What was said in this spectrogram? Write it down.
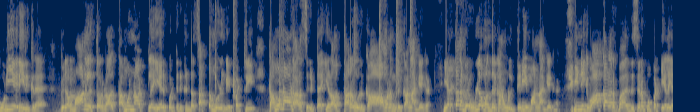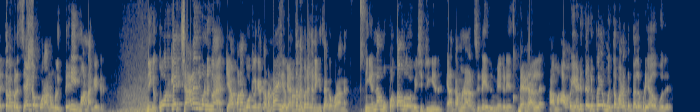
குடியேறி இருக்கிற பிற மாநிலத்தவர்களால் தமிழ்நாட்டுல ஏற்பட்டிருக்கின்ற சட்டம் ஒழுங்கை பற்றி தமிழ்நாடு அரசு கிட்ட ஏதாவது தரவு இருக்கா ஆவணம் இருக்கான்னு நான் கேட்கிறேன் எத்தனை பேர் உள்ள வந்திருக்கான்னு உங்களுக்கு தெரியுமான்னு நான் கேட்கிறேன் இன்னைக்கு வாக்காளர் ப- இது சிறப்பு பட்டியலை எத்தனை பேர் சேர்க்க போறான்னு உங்களுக்கு தெரியுமான்னு நான் கேட்கிறேன் நீங்க கோர்ட்லயே சேலஞ்ச் பண்ணுங்களேன். கேட்பானா கோர்ட்ல கேட்க மாட்டாங்க. எத்தனை பேருங்க நீங்க சேர்க்க போறாங்க? நீங்க என்ன பத்தாம் பொதுவா பேசிட்டு இருக்கீங்கன்னு. ஏன்னா தமிழ்நாடு அரசு கிட்ட எதுவுமே கிடையாது. டேட்டா இல்ல. ஆமா. அப்ப எடுத்த எடுப்புல உங்க வழக்கு தள்ளுபடி ஆக போகுது.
